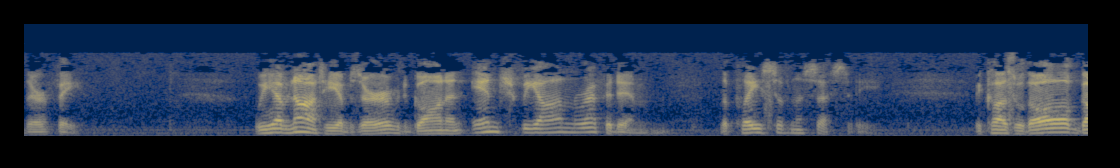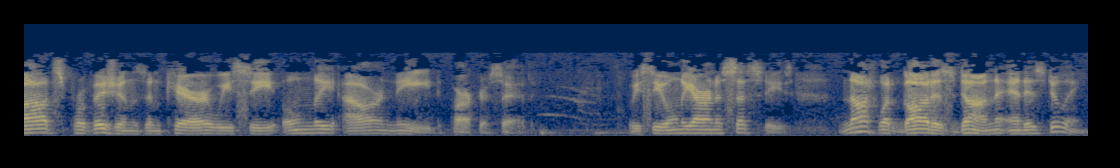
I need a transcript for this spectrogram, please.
their faith. We have not, he observed, gone an inch beyond Rephidim, the place of necessity. Because with all God's provisions and care, we see only our need, Parker said. We see only our necessities, not what God has done and is doing.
